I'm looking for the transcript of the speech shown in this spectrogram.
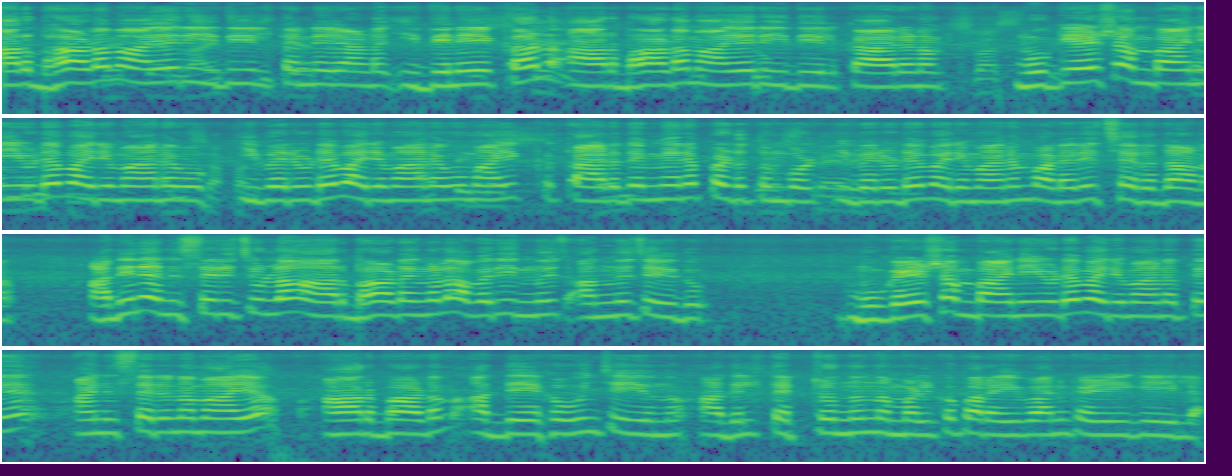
ആർഭാടമായ രീതിയിൽ തന്നെയാണ്. ഇതിനേക്കാൾ ആർഭാടമായ രീതിയിൽ കാരണം മുകേഷ് അംബാനിയുടെ വരുമാനവും ഇവരുടെ വരുമാനവുമായി താരതമ്യപ്പെടുത്തുമ്പോൾ ഇവരുടെ വരുമാനം വളരെ ചെറുതാണ്. അതിനനുസരിച്ചുള്ള ആർഭാടങ്ങൾ അവർ ഇന്ന് അന്ന് ചെയ്തു. മുകേഷ് അംബാനിയുടെ വരുമാനത്തിന് അനുസരണമായ ആർഭാടം അദ്ദേഹവും ചെയ്യുന്നു. അതിൽ തെറ്റൊന്നും നമ്മൾക്ക് പറയുവാൻ കഴിയുകയില്ല.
